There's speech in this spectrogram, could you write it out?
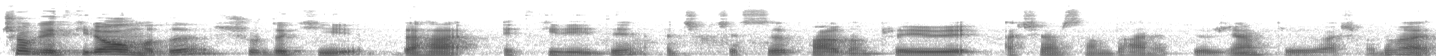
Çok etkili olmadı. Şuradaki daha etkiliydi açıkçası. Pardon preview'i açarsam daha net göreceğim. Preview açmadım. Evet.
